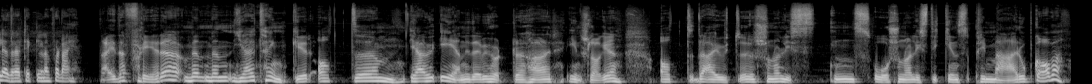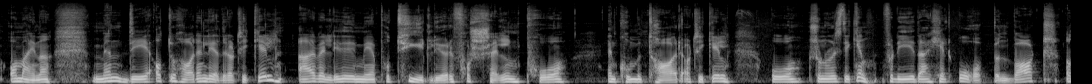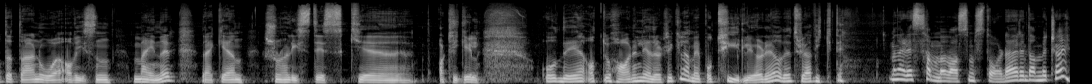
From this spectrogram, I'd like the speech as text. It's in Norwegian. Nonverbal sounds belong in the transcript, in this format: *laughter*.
lederartiklene for deg? Nei, det er flere, men, men jeg tenker at uh, Jeg er jo enig i det vi hørte her i innslaget. At det er jo ikke journalistens og journalistikkens primæroppgave å mene. Men det at du har en lederartikkel er veldig med på å tydeliggjøre forskjellen på en kommentarartikkel og journalistikken. Fordi det er helt åpenbart at dette er noe avisen mener. Det er ikke en journalistisk uh, artikkel. Og det at du har en lederartikkel er med på å tydeliggjøre det, og det tror jeg er viktig. Men er det samme hva som står der, Dan Choi?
